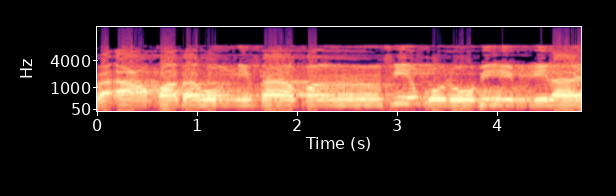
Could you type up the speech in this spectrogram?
فأعقبهم نفاقا في قلوبهم إلى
